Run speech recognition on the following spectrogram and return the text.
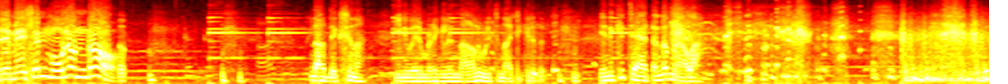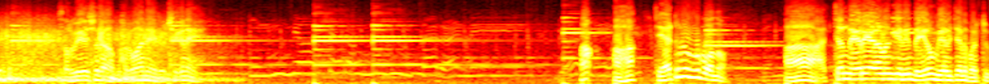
രമേശൻ മൂലുണ്ടോ? ദാ ദക്ഷിണ ഇനി വരുമ്പോഴെങ്കിലും നാളെ വിളിച്ച് നാറ്റിക്കരുത്. എനിക്ക് ചേട്ടന്റെ നാളാ. സർവേശ്വര ഭഗവാനെ രക്ഷിക്കണേ. ആഹാ ചേട്ടനൊന്ന് പോന്നോ? ആ അച്ഛൻ നേരെയാണെങ്കിൽ ഇനി ദൈവം വിചാരിച്ചാലേ പറ്റൂ.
